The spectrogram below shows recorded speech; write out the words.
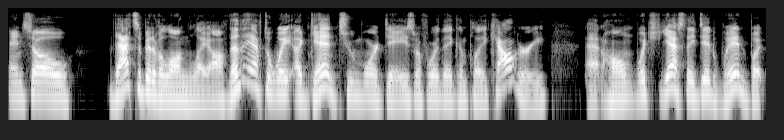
And so that's a bit of a long layoff. Then they have to wait again two more days before they can play Calgary at home, which, yes, they did win, but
